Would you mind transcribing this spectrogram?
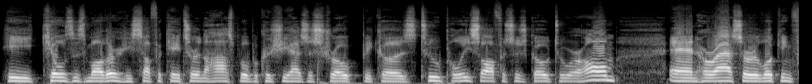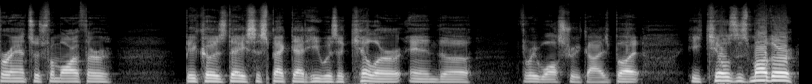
he kills his mother. He suffocates her in the hospital because she has a stroke. Because two police officers go to her home and harass her, looking for answers from Arthur because they suspect that he was a killer in the Three Wall Street guys. But he kills his mother.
